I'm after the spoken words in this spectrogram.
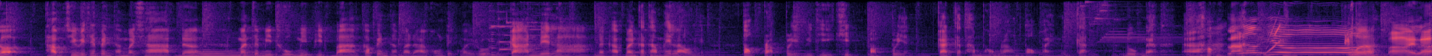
ก็ทำชีวิตให้เป็นธรรมชาติเนอะอืมมันจะมีถูกมีผิดบ้างก็เป็นธรรมดาของเด็กวัยรุ่น การเวลานะครับ มันก็ทำให้เราเนี่ยต้องปรับเปลี่ยนวิธีคิดปรับเปลี่ยนการกระทำของเราต่อไปเหมือนกันลูกนะเอาละเริ่มอยู่ตายละ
